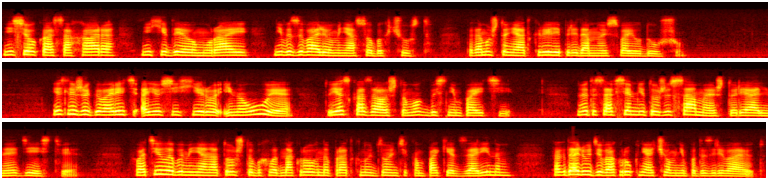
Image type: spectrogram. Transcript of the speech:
ни Сёка Асахара, ни Хидео Мураи не вызывали у меня особых чувств, потому что не открыли передо мной свою душу. Если же говорить о Йосихиро Иноуэ, то я сказал, что мог бы с ним пойти. Но это совсем не то же самое, что реальное действие. Хватило бы меня на то, чтобы хладнокровно проткнуть зонтиком пакет с Зарином, когда люди вокруг ни о чем не подозревают.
